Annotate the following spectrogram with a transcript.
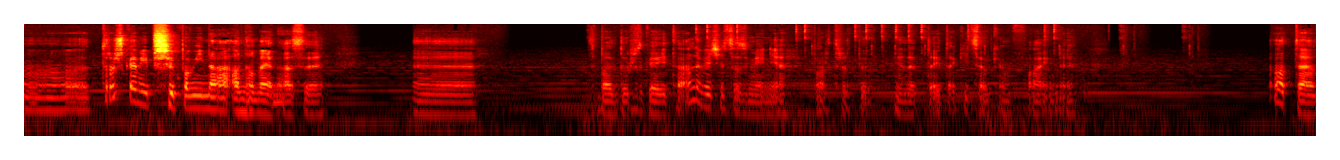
E, troszkę mi przypomina Anomena z, e, z Baldur's Gate'a, ale wiecie co zmienię. Portret był tutaj taki całkiem fajny. O ten.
